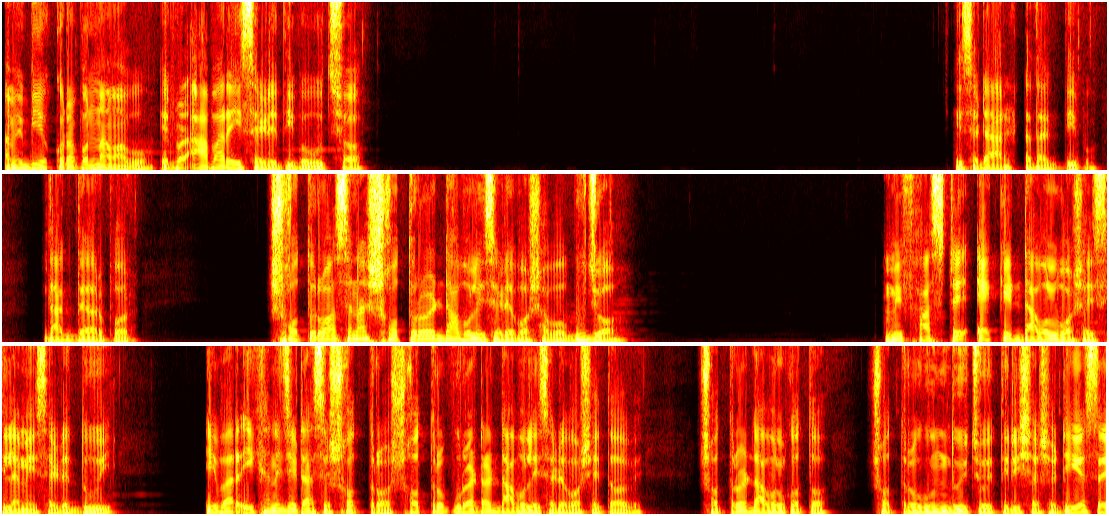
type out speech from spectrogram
আমি বিয়োগ করার পর নামাবো। এরপর আবার এই সাইডে দিব, বুঝছ? এই সাইডে আরেকটা দাগ দিব। দাগ দেওয়ার পর সতেরো আছে না সতেরোর ডাবল এই সাইডে বসাবো, বুঝো? আমি ফার্স্টে একের ডাবল বসাইছিলাম এই সাইডে দুই। এবার এখানে যেটা আছে, সতেরো। সতেরো পুরাটা ডাবল এই সাইডে বসাইতে হবে। সতেরোর ডাবল কত? সতেরো গুণ দুই, চৌত্রিশ আসে, ঠিক আছে?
